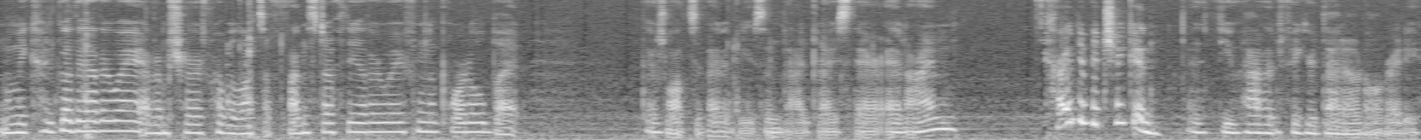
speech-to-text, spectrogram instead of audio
And we could go the other way, and I'm sure there's probably lots of fun stuff the other way from the portal, but there's lots of enemies and bad guys there, and I'm kind of a chicken, if you haven't figured that out already.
